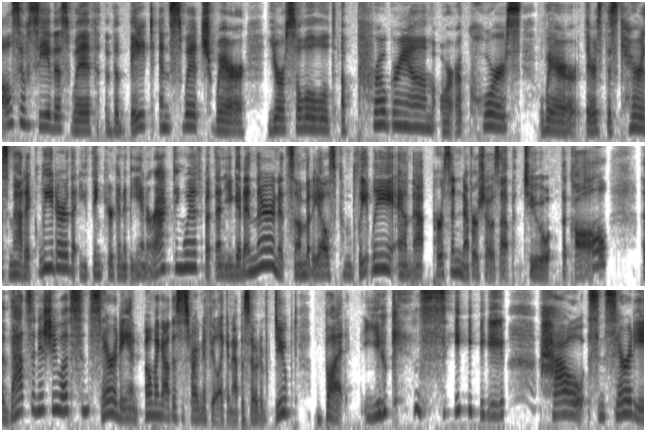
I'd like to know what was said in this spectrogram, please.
also see this with the bait and switch where you're sold a program or a course where there's this charismatic leader that you think you're going to be interacting with, but then you get in there and it's somebody else completely, and that person never shows up to the call. That's an issue of sincerity. And oh my God, this is starting to feel like an episode of Duped, but you can see how sincerity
